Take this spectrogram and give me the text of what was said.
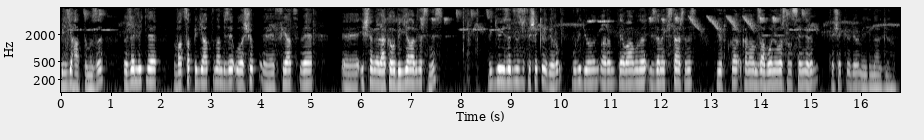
bilgi hattımızı. Özellikle WhatsApp bilgi hattından bize ulaşıp e, fiyat ve e, işlemle alakalı bilgi alabilirsiniz. Videoyu izlediğiniz için teşekkür ediyorum. Bu videoların devamını izlemek isterseniz YouTube ka- kanalımıza abone olursanız sevinirim. Teşekkür ediyorum. İyi günler diliyorum.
